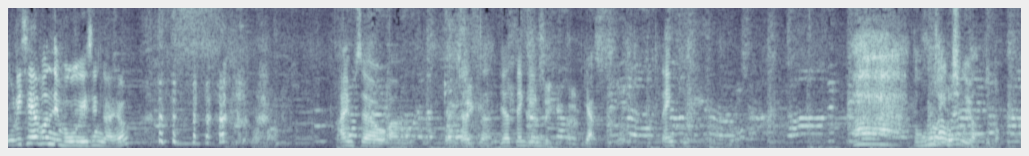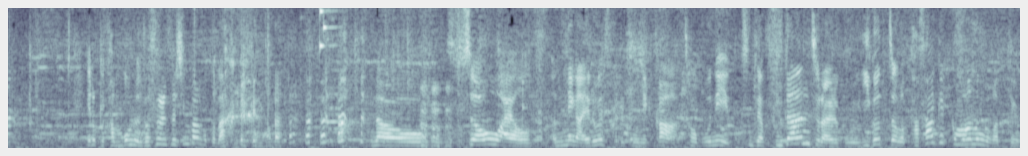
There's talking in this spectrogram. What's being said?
우리 시아버님 보고 계신가요? I'm so um that's uh, yeah thinking yeah thank you. 아 너무 사고 싶다. 예쁘다. 이렇게 간 보면서 슬슬 신발 벗고 나가야겠다. No, so wild. 언니가 에르메스를 보니까 저분이 진짜 부자인 줄 알고 이것저것 다 사게끔 하는 것 같아요.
